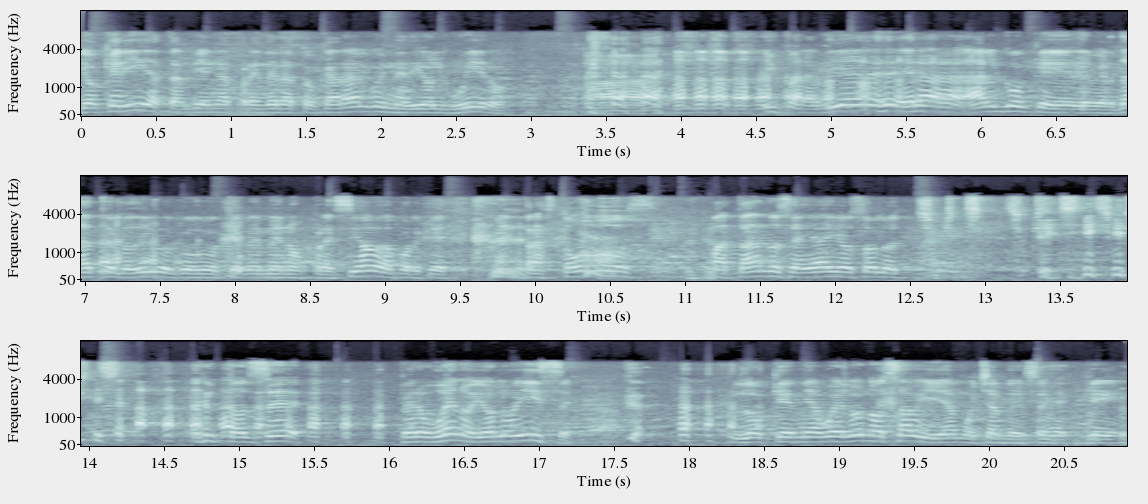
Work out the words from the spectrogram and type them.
yo quería también aprender a tocar algo y me dio el guiro. Ah. y para mí era, algo que de verdad te lo digo, como que me menospreciaba, porque mientras todos matándose allá, yo solo. Entonces, pero bueno, yo lo hice. Lo que mi abuelo no sabía muchas veces es que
